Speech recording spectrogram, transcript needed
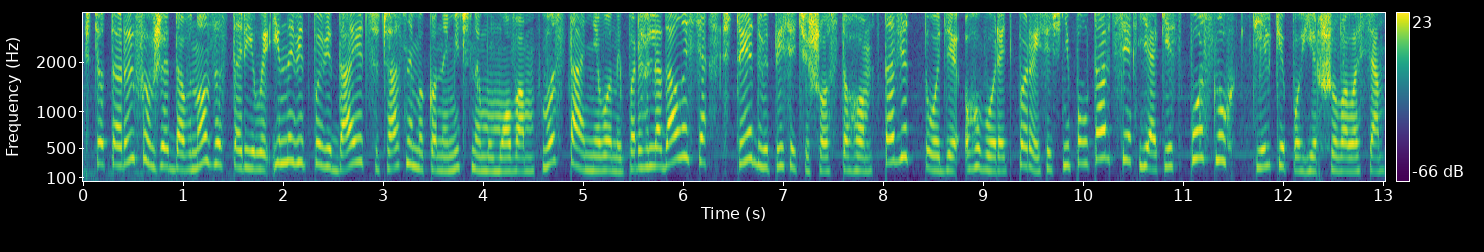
що тарифи вже давно застаріли і не відповідають сучасним економічним умовам. Востаннє вони переглядалися ще 2006-го. Та відтоді, говорять пересічні полтавці, якість послуг тільки погіршувалася.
